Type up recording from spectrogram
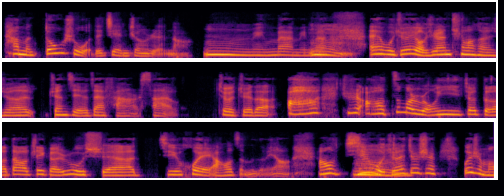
她们都是我的见证人呐、嗯，明白明白。嗯，哎，我觉得有些人听了可能觉得娟姐姐在凡尔赛了，就觉得啊，就是啊这么容易就得到这个入学机会，然后怎么怎么样。然后其实我觉得嗯。就是为什么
